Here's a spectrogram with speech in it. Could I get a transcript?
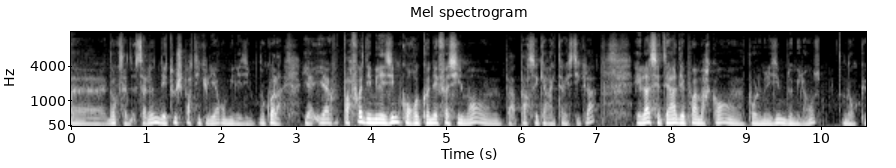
Euh, donc ça, donne des touches particulières au millésime. Donc voilà, il y, a parfois des millésimes qu'on reconnaît facilement euh, par, ces caractéristiques-là. Et là, c'était un des points marquants pour le millésime 2011, donc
